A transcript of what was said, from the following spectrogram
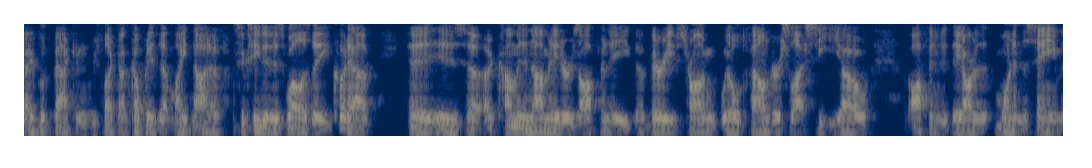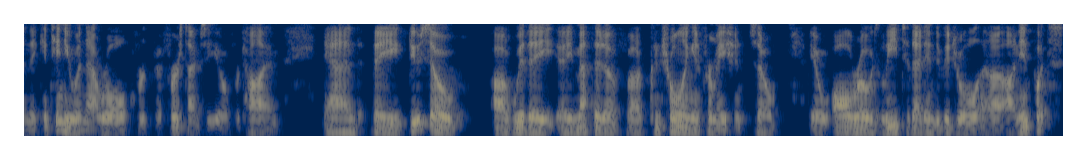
I look back and reflect on companies that might not have succeeded as well as they could have, uh, is uh, a common denominator is often a, a very strong-willed founder slash CEO. Often they are one and the same, and they continue in that role for the first-time CEO for time, and they do so uh, with a, a method of uh, controlling information. So, you know, all roads lead to that individual uh, on inputs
